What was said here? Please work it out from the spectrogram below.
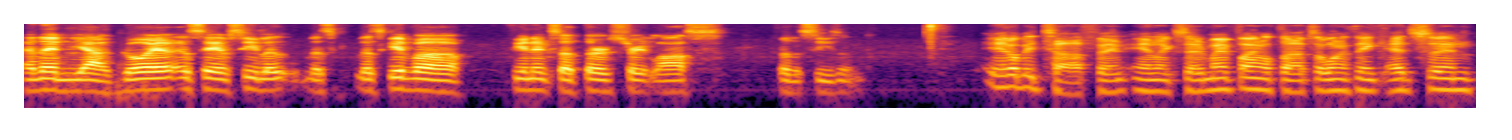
and then yeah, go ahead SAFC. Let, let's let's give uh Phoenix a third straight loss for the season. It'll be tough, and and like I said, my final thoughts. I want to thank Edson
